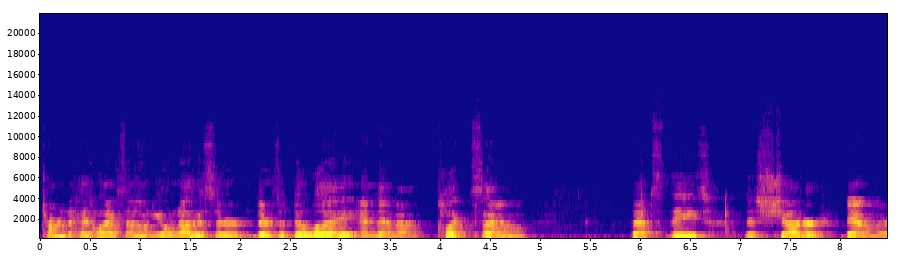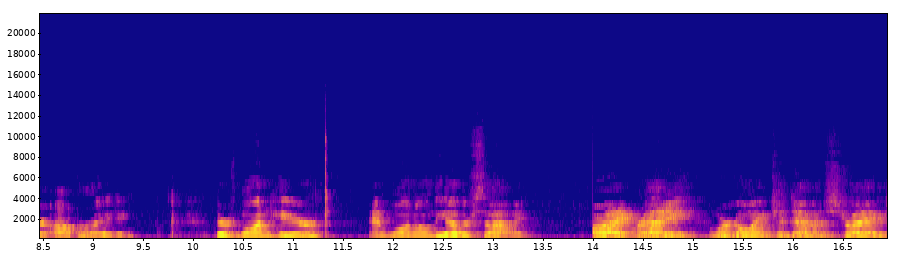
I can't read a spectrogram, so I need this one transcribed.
turned the headlights on, you'll notice there, there's a delay and then a click sound. That's these this shutter down there operating. There's one here and one on the other side. All right, ready. We're going to demonstrate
